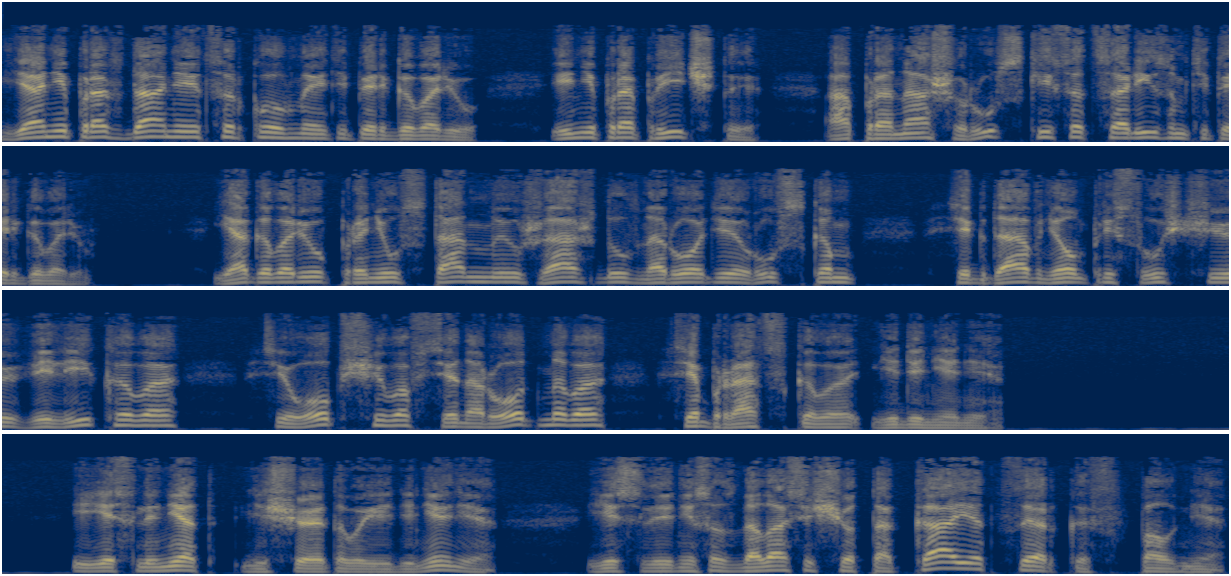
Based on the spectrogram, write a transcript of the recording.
Я не про здание церковное теперь говорю, и не про причты, а про наш русский социализм теперь говорю. Я говорю про неустанную жажду в народе русском, всегда в нем присущую великого, всеобщего, всенародного, всебратского единения. И если нет еще этого единения, если не создалась еще такая церковь вполне,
